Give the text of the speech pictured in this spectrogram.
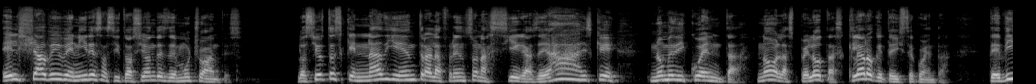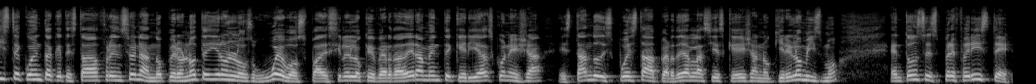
él ya ve venir esa situación desde mucho antes. Lo cierto es que nadie entra a la friendzone a ciegas de, ah, es que no me di cuenta. No, las pelotas, claro que te diste cuenta te diste cuenta que te estaba frencionando, pero no te dieron los huevos para decirle lo que verdaderamente querías con ella, estando dispuesta a perderla si es que ella no quiere lo mismo. Entonces preferiste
